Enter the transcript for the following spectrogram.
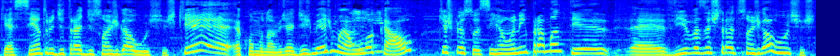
que é Centro de Tradições Gaúchas, que é, é como o nome já diz mesmo, é um local que as pessoas se reúnem para manter é, vivas as tradições gaúchas,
